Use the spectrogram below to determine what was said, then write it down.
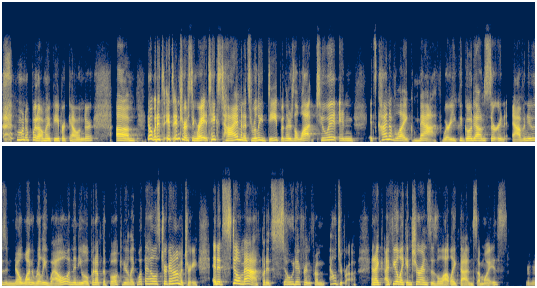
I'm gonna put out my paper calendar. Um, no, but it's it's interesting, right? It takes time and it's really deep and there's a lot to it. And it's kind of like math, where you could go down certain avenues and know one really well, and then you open up the book and you're like, what the hell is trigonometry? And it's still math, but it's so different from algebra. And I, I feel like insurance is a lot like that in some ways. Mm-hmm.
